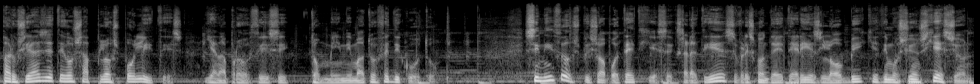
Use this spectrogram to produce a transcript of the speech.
παρουσιάζεται ως απλός πολίτης για να προωθήσει το μήνυμα του αφεντικού του. Συνήθως πίσω από τέτοιες εκστρατείες βρίσκονται εταιρείες λόμπι και δημοσίων σχέσεων,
